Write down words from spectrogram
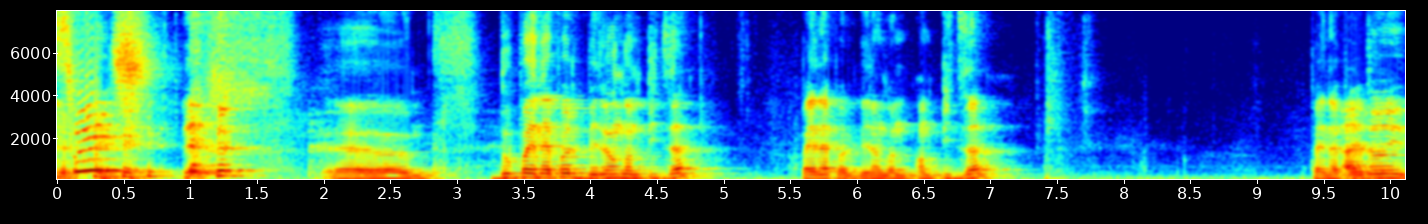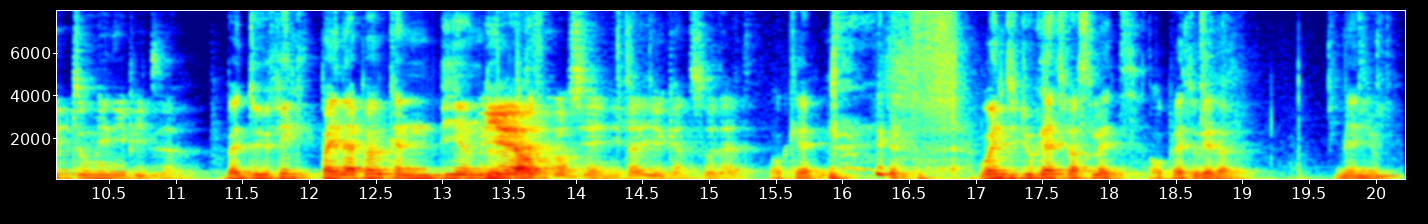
Switch. um, do pineapple belong on pizza? Pineapple belong on, on pizza? Pineapple. I don't eat too many pizza. But do you think pineapple can be on the Yeah, pizza? of course. Yeah, in Italy you can saw that. Okay. when did you get first met or play together? Me and you.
